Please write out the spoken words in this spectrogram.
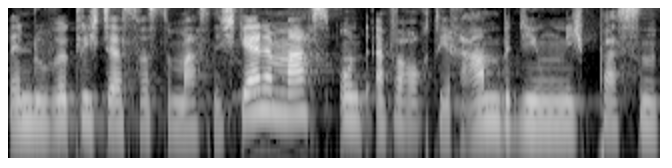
wenn du wirklich das, was du machst, nicht gerne machst und einfach auch die Rahmenbedingungen nicht passen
